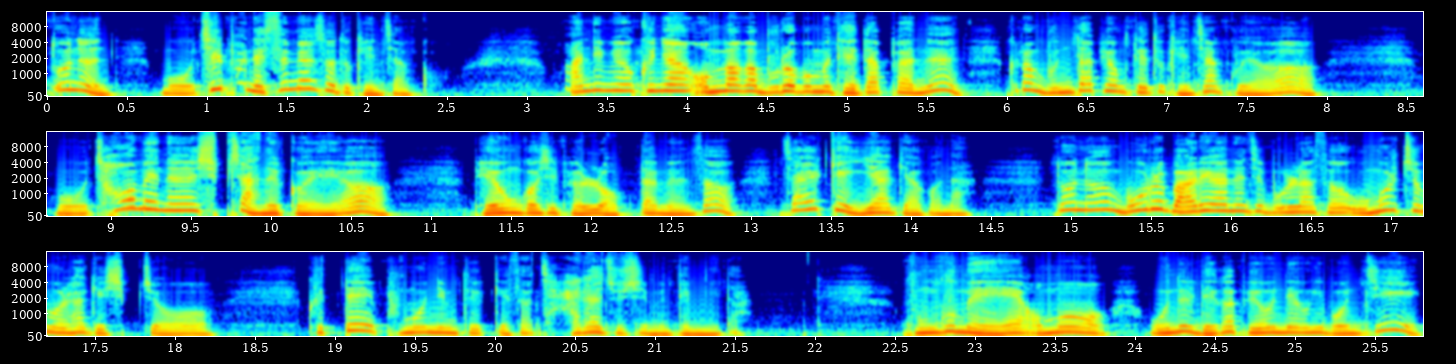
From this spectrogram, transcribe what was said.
또는 뭐 칠판에 쓰면서도 괜찮고 아니면 그냥 엄마가 물어보면 대답하는 그런 문답 형태도 괜찮고요. 뭐 처음에는 쉽지 않을 거예요. 배운 것이 별로 없다면서 짧게 이야기하거나 또는 뭐를 말해야 하는지 몰라서 우물쭈물 하기 쉽죠. 그때 부모님들께서 잘 해주시면 됩니다. 궁금해. 어머, 오늘 내가 배운 내용이 뭔지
